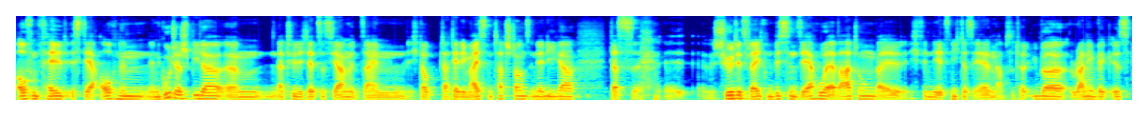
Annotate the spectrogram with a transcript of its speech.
Auf dem Feld ist er auch ein, ein guter Spieler. Ähm, natürlich letztes Jahr mit seinem, ich glaube, da hat er die meisten Touchdowns in der Liga. Das äh, schürt jetzt vielleicht ein bisschen sehr hohe Erwartungen, weil ich finde jetzt nicht, dass er ein absoluter Über-Running-Back ist.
